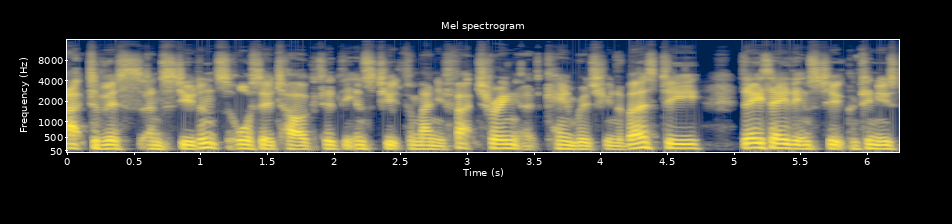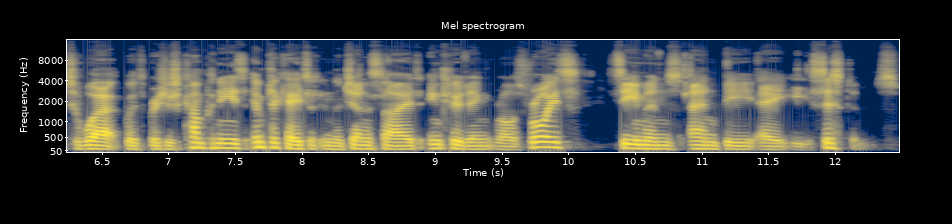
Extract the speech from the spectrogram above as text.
Activists and students also targeted the Institute for Manufacturing at Cambridge University. They say the Institute continues to work with British companies implicated in the genocide, including Rolls Royce, Siemens, and BAE Systems.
